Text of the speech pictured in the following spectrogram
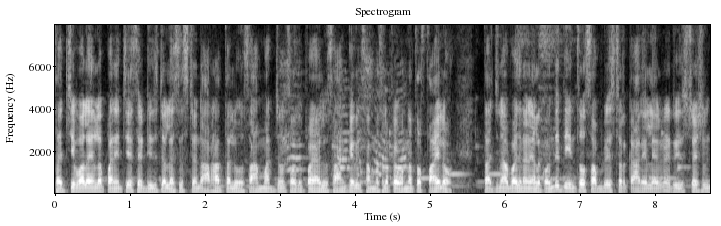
సచివాలయంలో పనిచేసే డిజిటల్ అసిస్టెంట్ అర్హతలు సామర్థ్యం సదుపాయాలు సాంకేతిక సమస్యలపై ఉన్నత స్థాయిలో తజ్నా భజన నెలకొంది. దీంతో సబ్ రిజిస్టర్ కార్యాలయంలో రిజిస్ట్రేషన్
